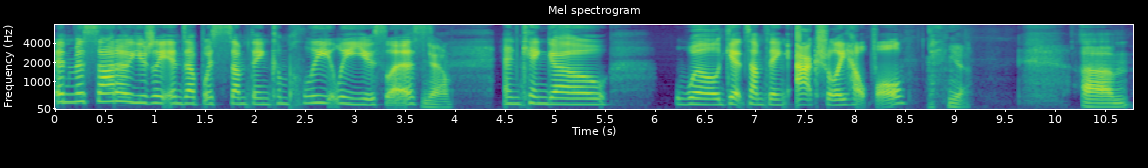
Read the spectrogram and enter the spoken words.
And Masato usually ends up with something completely useless. Yeah. And Kengo will get something actually helpful. yeah. Um,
